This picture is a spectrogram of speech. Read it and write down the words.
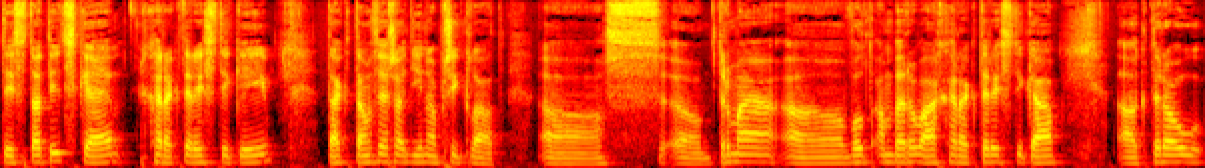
ty statické charakteristiky, tak tam se řadí například uh, s, uh, trma uh, voltamperová charakteristika, uh, kterou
